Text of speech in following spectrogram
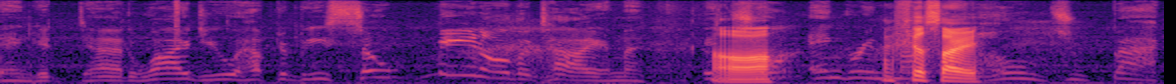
Dang it, Dad, why do you have to be so mean all the time? It's Aw, your angry I feel sorry. holds you back.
